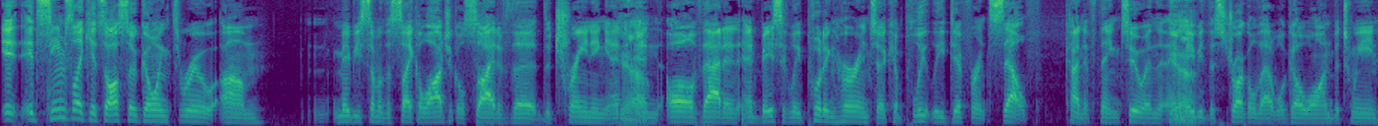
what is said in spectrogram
it it seems like it's also going through um maybe some of the psychological side of the the training and Yeah. and all of that and and basically putting her into a completely different self kind of thing too and and Yeah. maybe the struggle that will go on between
